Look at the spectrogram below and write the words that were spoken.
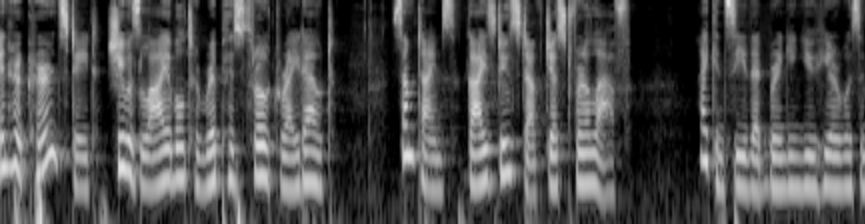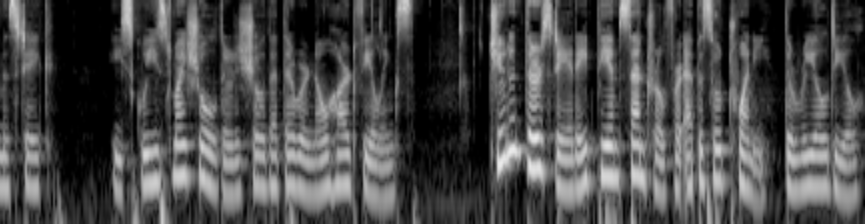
In her current state, she was liable to rip his throat right out. Sometimes guys do stuff just for a laugh. I can see that bringing you here was a mistake. He squeezed my shoulder to show that there were no hard feelings. Tune in Thursday at 8 p.m. Central for episode 20, The Real Deal.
